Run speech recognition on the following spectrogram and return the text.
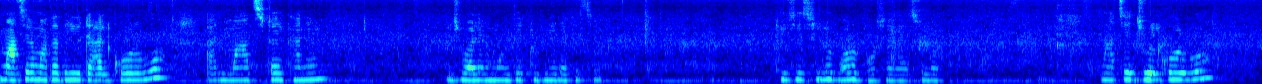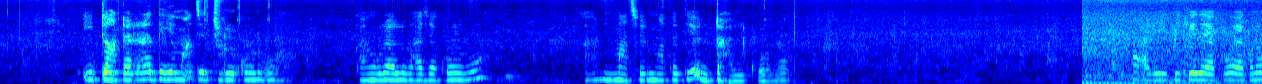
মাছের মাথা দিয়ে ডাল করব। আর মাছটা এখানে জলের মধ্যে ডুবিয়ে রেখেছি। ফ্রিজে ছিল বড়, বসে গেছিল। মাছের ঝোল করব। এই ডাঁটাটা দিয়ে মাছের ঝোল করব। কাঙ্গুর আলু ভাজা করব আর মাছের মাথা দিয়ে ডাল করব। আর এইদিকে দেখো, এখনও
